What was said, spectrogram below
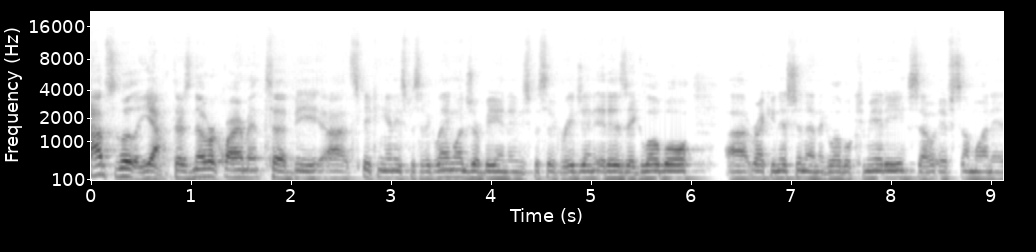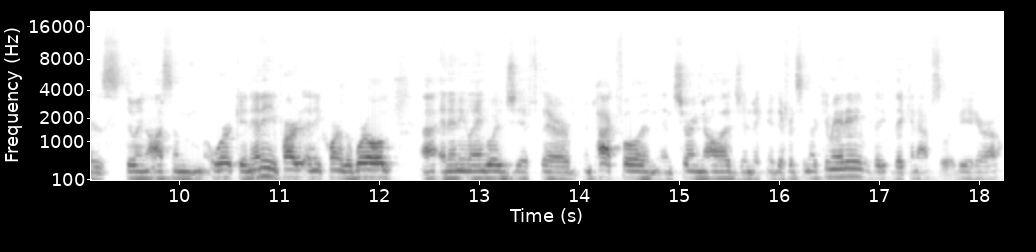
Absolutely, yeah. There's no requirement to be uh, speaking any specific language or be in any specific region. It is a global uh, recognition and a global community. So if someone is doing awesome work in any part, any corner of the world, uh, in any language, if they're impactful and, and, sharing knowledge and making a difference in their community, they, they can absolutely be a hero.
